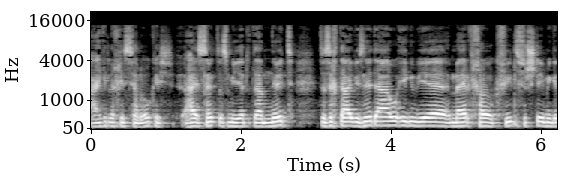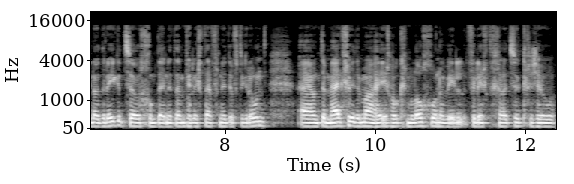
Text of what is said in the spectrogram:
eigentlich ist es ja logisch. Heißt nicht, dass wir dann nicht, dass ich teilweise nicht auch irgendwie merke, Gefühlsverstimmungen oder irgend so, ich komme denen dann vielleicht einfach nicht auf den Grund. Äh, und dann merke ich wieder mal, hey, ich hocke im Loch unten, weil vielleicht ich jetzt wirklich schon,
